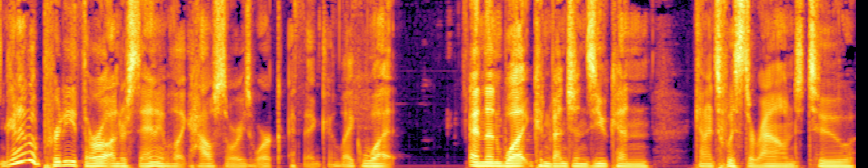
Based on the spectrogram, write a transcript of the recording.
you're gonna have a pretty thorough understanding of like how stories work i think like what and then what conventions you can kind of twist around to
